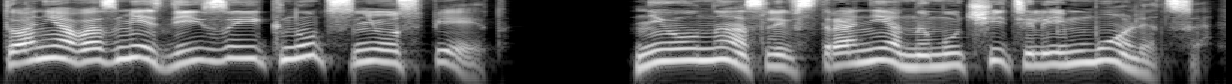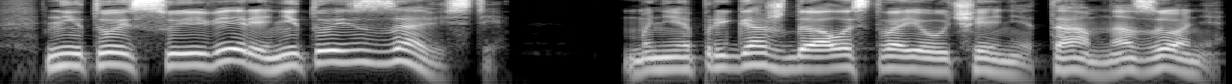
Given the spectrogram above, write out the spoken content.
то они о возмездии и заикнуться не успеют. Не у нас ли в стране на мучителей молятся? Не то из суеверия, не то из зависти. Мне пригождалось твое учение там, на зоне.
